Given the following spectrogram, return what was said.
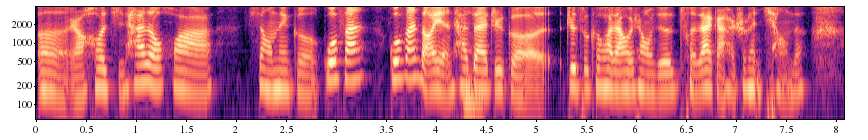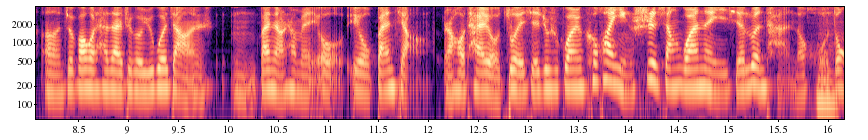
嗯，然后其他的话，像那个郭帆，郭帆导演，他在这个这次科幻大会上，我觉得存在感还是很强的。嗯，就包括他在这个雨果奖嗯颁奖上面有也有颁奖，然后他也有做一些就是关于科幻影视相关的一些论坛的活动。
